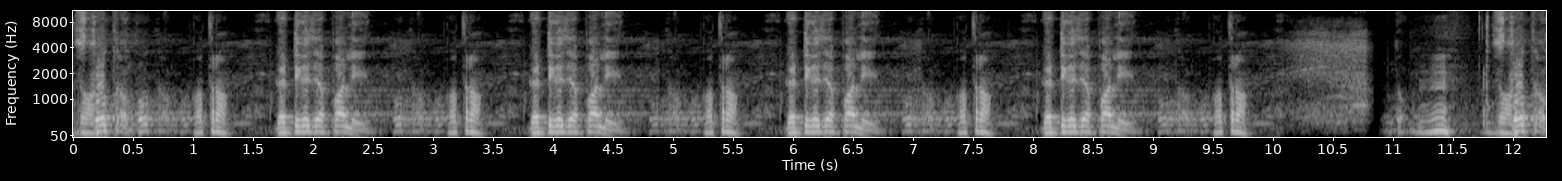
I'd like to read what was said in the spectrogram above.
స్తోత్రం. స్తోత్రం. గట్టిగా చెప్పాలి. స్తోత్రం. గట్టిగా చెప్పాలి. స్తోత్రం. గట్టిగా చెప్పాలి. స్తోత్రం. గట్టిగా చెప్పాలి. స్తోత్రం. స్తోత్రం.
